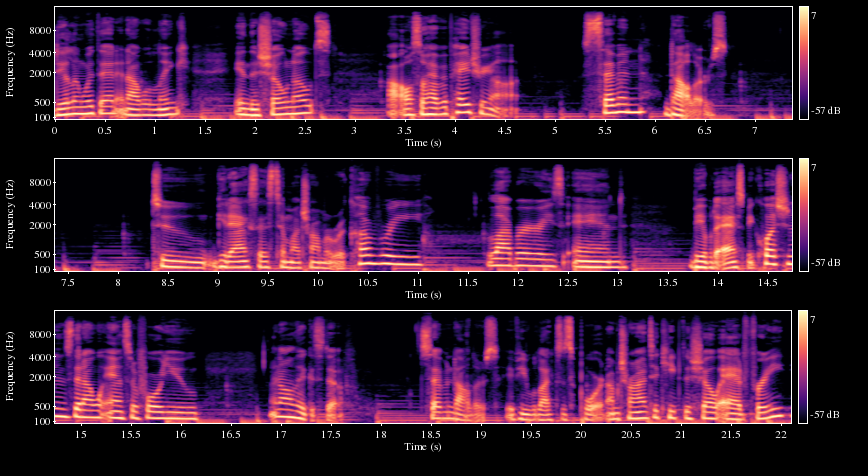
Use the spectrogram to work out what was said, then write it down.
dealing with that, and I will link in the show notes. I also have a Patreon, $7 to get access to my trauma recovery libraries and be able to ask me questions that I will answer for you and all that good stuff. $7 if you would like to support. I'm trying to keep the show ad free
